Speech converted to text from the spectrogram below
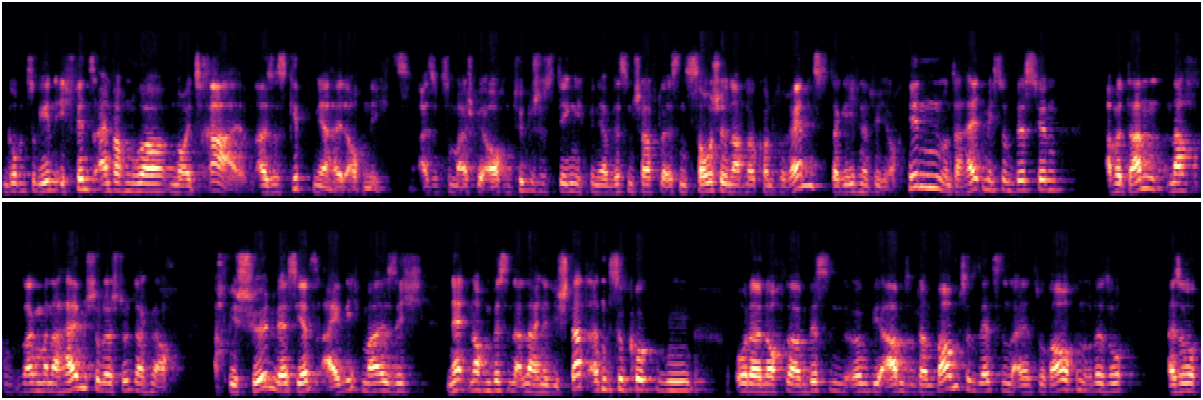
in Gruppen zu gehen. Ich finde es einfach nur neutral. Also es gibt mir halt auch nichts. Also zum Beispiel auch ein typisches Ding, ich bin ja Wissenschaftler, ist ein Social nach einer Konferenz. Da gehe ich natürlich auch hin, unterhalte mich so ein bisschen. Aber dann nach, sagen wir mal, einer halben Stunde oder Stunde, sage ich mir auch, ach, wie schön wäre es jetzt eigentlich mal, sich nett noch ein bisschen alleine die Stadt anzugucken oder noch da ein bisschen irgendwie abends unter den Baum zu setzen und eine zu rauchen oder so. Also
